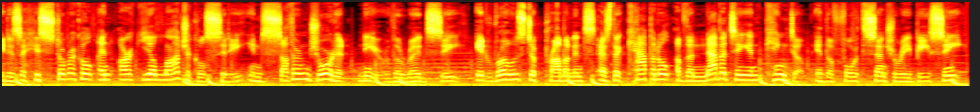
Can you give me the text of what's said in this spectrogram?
it is a historical and archaeological city in southern Jordan near the Red Sea. It rose to prominence as the capital of the Nabatean kingdom in the 4th century BC,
